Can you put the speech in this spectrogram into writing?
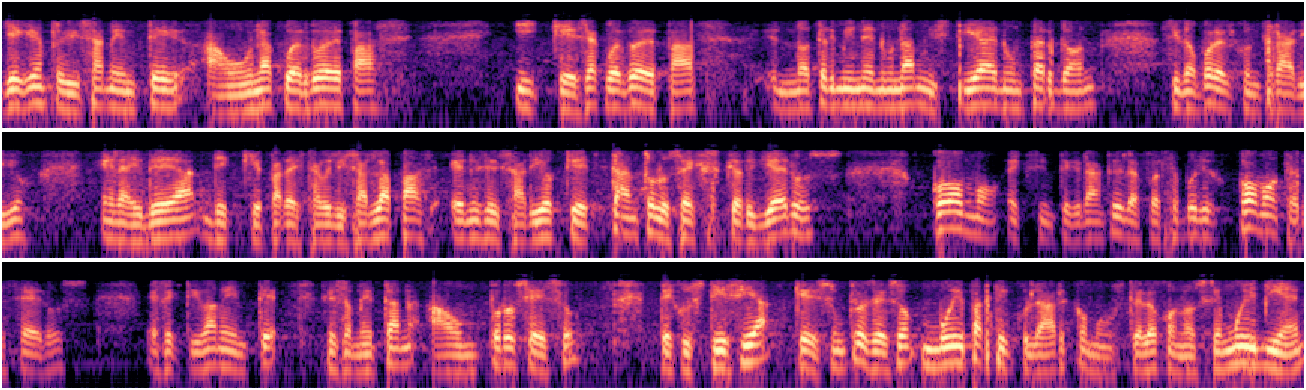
lleguen precisamente a un acuerdo de paz y que ese acuerdo de paz no termine en una amnistía, en un perdón, sino por el contrario, en la idea de que para estabilizar la paz es necesario que tanto los ex guerrilleros como exintegrantes de la fuerza pública, como terceros, efectivamente se sometan a un proceso de justicia que es un proceso muy particular, como usted lo conoce muy bien,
